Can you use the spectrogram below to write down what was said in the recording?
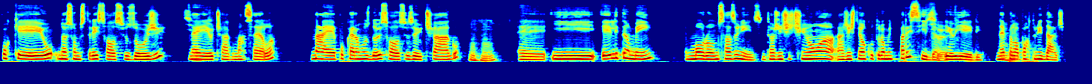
porque eu, nós somos três sócios hoje, Sim. né? Eu, Thiago, Marcela. Na época éramos dois sócios, eu e o Thiago. Uhum. É, e ele também morou nos Estados Unidos. Então a gente tinha uma, a gente tem uma cultura muito parecida, certo. eu e ele, né? Uhum. Pela oportunidade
